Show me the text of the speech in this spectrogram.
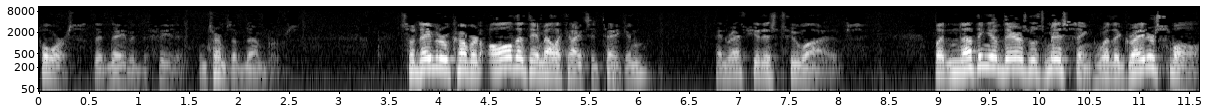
force that David defeated in terms of numbers. So David recovered all that the Amalekites had taken and rescued his two wives. But nothing of theirs was missing, whether great or small,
